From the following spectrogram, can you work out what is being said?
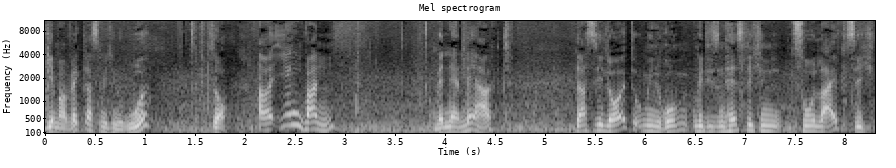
geh mal weg, lass mich in Ruhe. So, aber irgendwann, wenn er merkt, dass die Leute um ihn rum mit diesen hässlichen Zoo Leipzig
